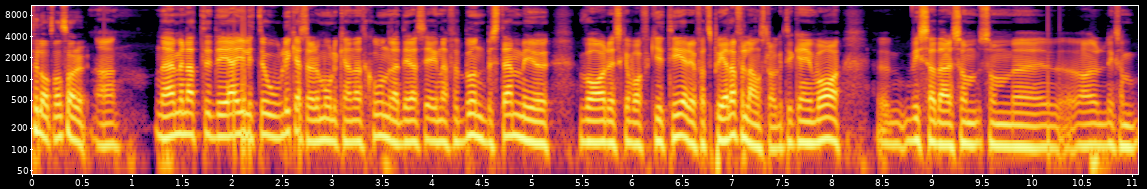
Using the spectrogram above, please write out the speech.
Förlåt, vad sa du? Ja. Nej, men att det är ju lite olika, så de olika nationerna, deras egna förbund bestämmer ju vad det ska vara för kriterier för att spela för landslaget. Det kan ju vara eh, vissa där som, som uh, har liksom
